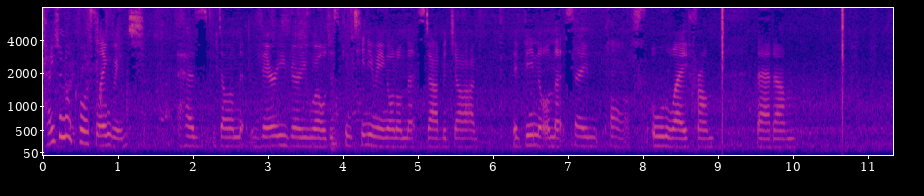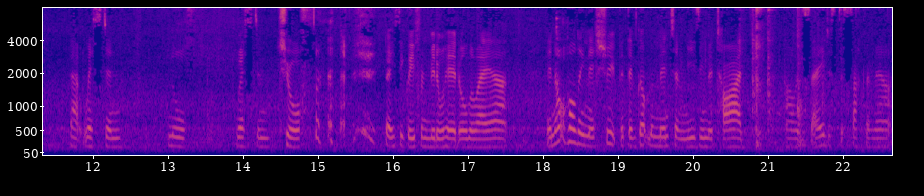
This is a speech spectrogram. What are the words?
Occasional course language has done very, very well just continuing on on that starboard jibe. They've been on that same path all the way from that um, that western north western shore, basically from Middlehead all the way out. They're not holding their chute, but they've got momentum using the tide, I would say, just to suck them out.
